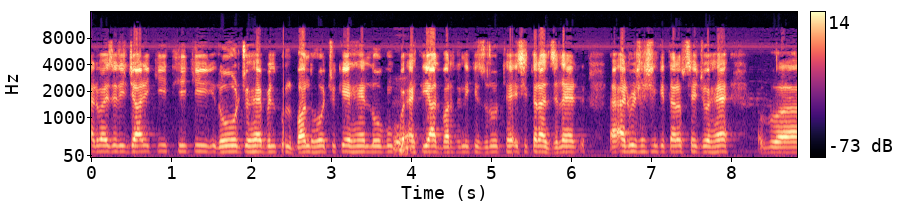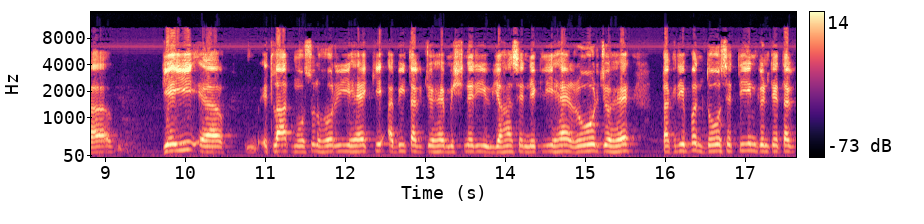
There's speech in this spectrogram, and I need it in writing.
एडवाइजरी जारी की थी कि रोड जो है बिल्कुल बंद हो चुके हैं लोगों को एहतियात बरतने की ज़रूरत है। इसी तरह जिला एडमिनिस्ट्रेशन की तरफ़ से जो है यही इतलात मौसू हो रही है कि अभी तक जो है मिशनरी यहाँ से निकली है। रोड जो है तकरीबन दो से तीन घंटे तक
